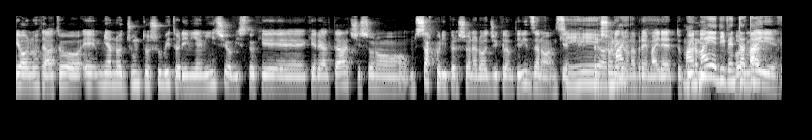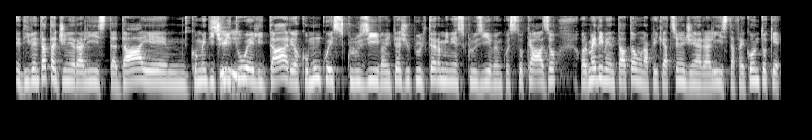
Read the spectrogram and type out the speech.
e ho notato e mi hanno aggiunto subito dei miei amici, ho visto che, che in realtà ci sono un sacco di persone ad oggi che la utilizzano, anche sì, persone ormai, che non avrei mai detto. Ma ormai è, diventata, ormai è diventata generalista, dai, mm, come dicevi sì. tu, elitaria o comunque esclusiva, mi piace più il termine esclusivo in questo caso, ormai è diventata un'applicazione generalista, fai conto che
